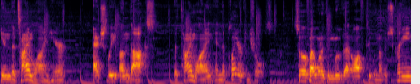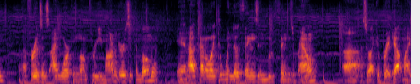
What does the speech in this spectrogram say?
in the timeline here actually undocks the timeline and the player controls. So if I wanted to move that off to another screen, uh, for instance, I'm working on three monitors at the moment, and I kind of like to window things and move things around. Uh, so I could break out my,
